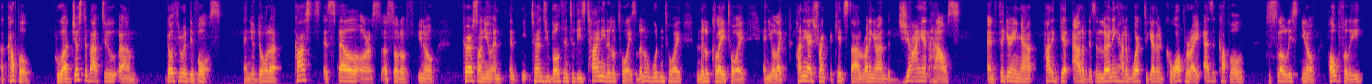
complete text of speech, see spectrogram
a couple who are just about to um, go through a divorce, and your daughter casts a spell or a sort of you know curse on you, and and turns you both into these tiny little toys, a little wooden toy, and little clay toy, and you're like Honey I Shrunk the Kid style, running around the giant house, and figuring out how to get out of this and learning how to work together and cooperate as a couple to slowly, you know, hopefully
